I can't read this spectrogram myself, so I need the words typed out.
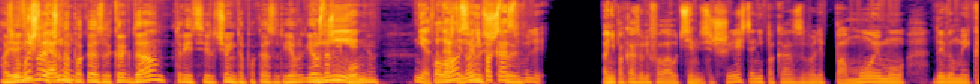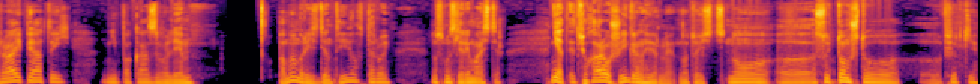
А Всё я не вышло, знаю, и что оно- там показывали. Crackdown третий или что они там показывали? Я, я уже даже не Не, помню. Нет, Fallout подожди, но они 76. показывали... Они показывали Fallout 76, они показывали, по-моему, Devil May Cry 5, они показывали, по-моему, Resident Evil 2, ну, в смысле, ремастер. Нет, это все хорошие игры, наверное, ну, то есть, но э, суть в том, что все-таки...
